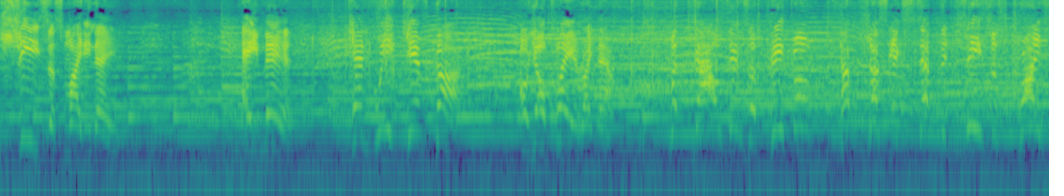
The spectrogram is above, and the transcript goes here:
Jesus' mighty name. Amen. Can we give God? Oh, y'all playing right now. But thousands of people have just accepted Jesus Christ.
